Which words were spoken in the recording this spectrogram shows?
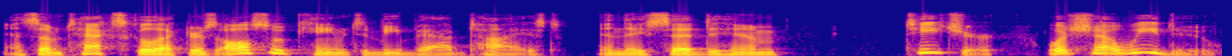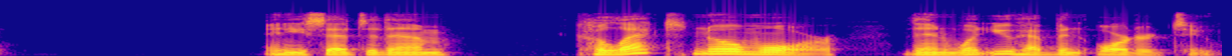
And some tax collectors also came to be baptized, and they said to him, Teacher, what shall we do? And he said to them, Collect no more than what you have been ordered to.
